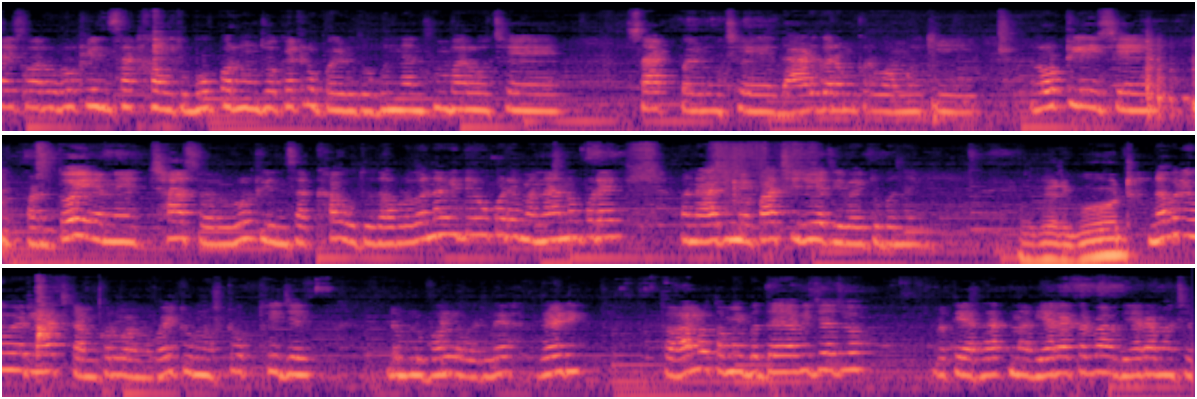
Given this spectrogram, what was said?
હા વાળું રોટલીને શાક ખાવું હતું. બપોરનું જો કેટલું પડ્યું હતું? ગુંદાન સંભારો છે શાક પડ્યું છે દાળ ગરમ કરવા મૂકી રોટલી છે. પણ તોય અને છાસ વાળું રોટલીને શાક ખાવું હતું. તો આપણે બનાવી દેવું પડે એમાં નાનું પડે. અને આજે મેં પાછી જોઈએ એટલી વાઈટું બનાવી. વેરી ગુડ નવરી હોય એટલે આ જ કામ કરવાનું. વાઈટુનો સ્ટોક થઈ જાય. ડબલું ભરલો એટલે રેડી તો હાલો તમે બધા આવી જાજો. અત્યારે રાતના વ્યારા કરવા. વ્યારામાં છે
